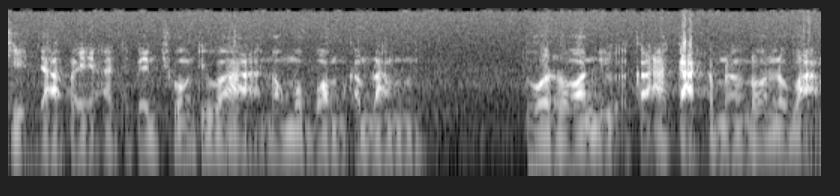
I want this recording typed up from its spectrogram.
ฉีดยาไปอาจจะเป็นช่วงที่ว่าน้องหมอบอมกำลังตัวร้อนอยู่อากาศกำลังร้อนระหว่าง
